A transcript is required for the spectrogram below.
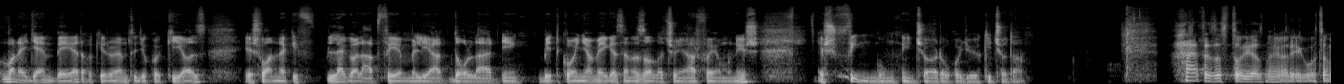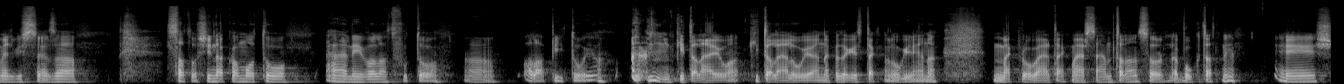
van egy ember, akiről nem tudjuk, hogy ki az, és van neki legalább fél milliárd dollárnyi bitcoinja, még ezen az alacsony árfolyamon is, és fingunk nincs arról, hogy ő kicsoda. Hát ez a sztori az nagyon régóta megy vissza, ez a Satoshi Nakamoto elnév alatt futó a alapítója, kitalálója, kitalálója ennek az egész technológiának. Megpróbálták már számtalanszor lebuktatni. És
